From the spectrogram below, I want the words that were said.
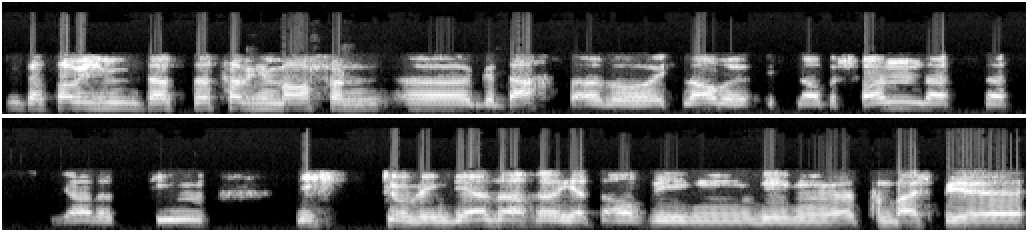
das, das habe ich, das, das hab ich mir auch schon äh, gedacht. Also ich glaube, ich glaube schon, dass das, ja, das Team nicht nur wegen der Sache, jetzt auch wegen, wegen äh, zum Beispiel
